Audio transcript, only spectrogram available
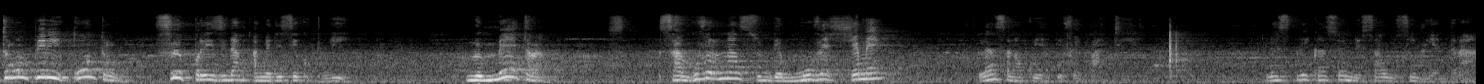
tromperie contre ce président Amédée le mettre sa gouvernance sur des mauvais chemins, Lansana Kouyaté fait partie. L'explication de ça aussi viendra.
